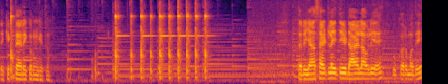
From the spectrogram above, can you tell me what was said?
एक एक तयारी करून घेतो. तर या साईडला इथे डाळ लावली आहे कुकरमध्ये.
